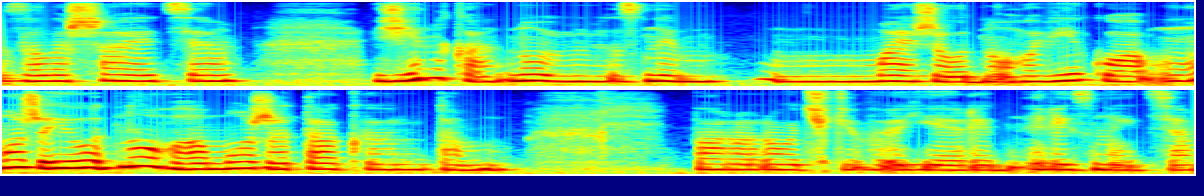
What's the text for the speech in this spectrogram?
залишається жінка, ну, з ним майже одного віку, може і одного, а може так, е, там пару рочків є різниця.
